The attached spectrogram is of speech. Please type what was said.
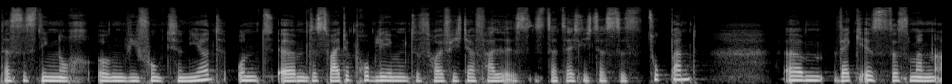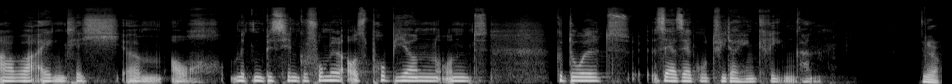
dass das Ding noch irgendwie funktioniert. Und ähm, das zweite Problem, das häufig der Fall ist, ist tatsächlich, dass das Zugband ähm, weg ist, dass man aber eigentlich ähm, auch mit ein bisschen Gefummel ausprobieren und Geduld sehr, sehr gut wieder hinkriegen kann. Ja.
